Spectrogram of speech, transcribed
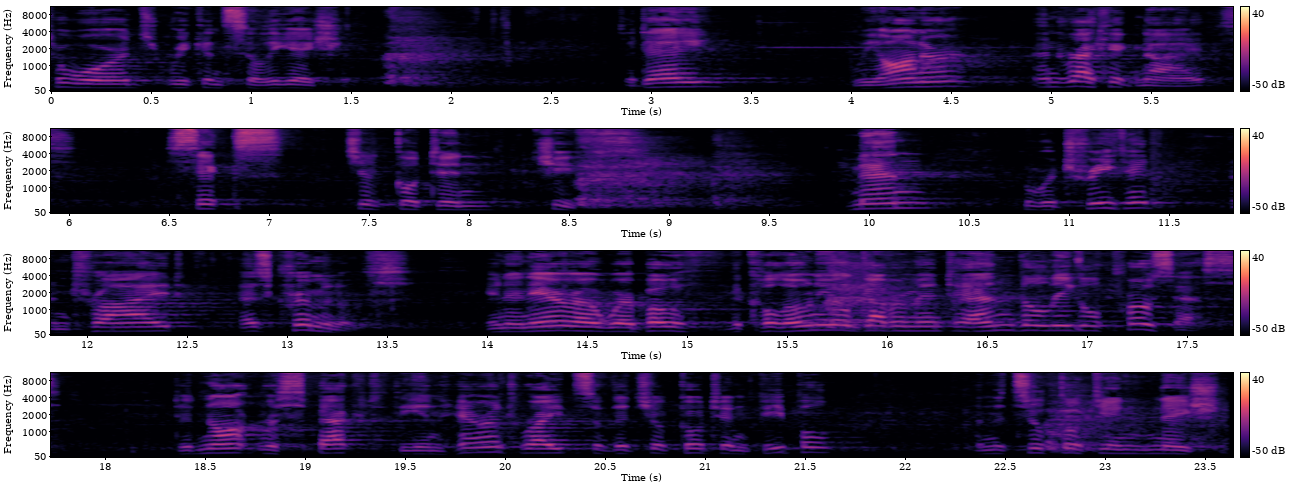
towards reconciliation. Today, we honour and recognize six Chilcotin chiefs, men who were treated and tried as criminals in an era where both the colonial government and the legal process did not respect the inherent rights of the Chilcotin people and the Chilcotin nation.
